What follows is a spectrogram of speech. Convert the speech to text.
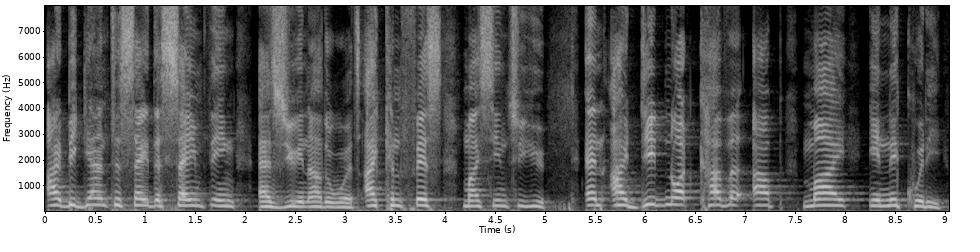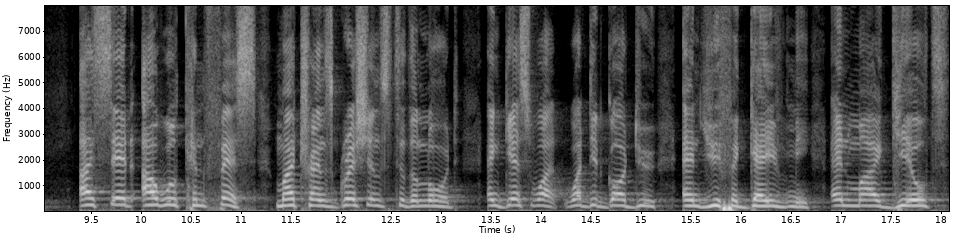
I began to say the same thing as you, in other words. I confess my sin to you. And I did not cover up my iniquity. I said, I will confess my transgressions to the Lord. And guess what? What did God do? And you forgave me and my guilt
